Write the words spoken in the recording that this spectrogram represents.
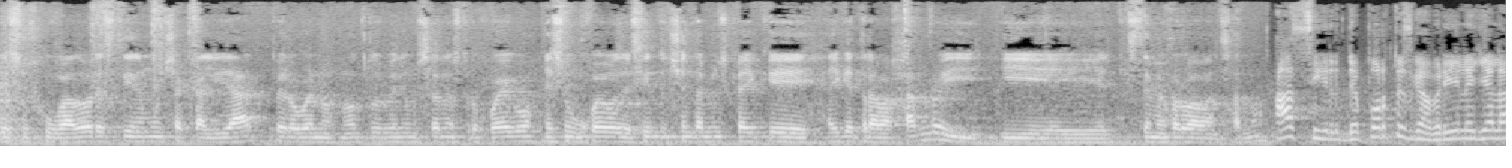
que sus jugadores tienen mucha calidad, pero bueno, nosotros venimos a hacer nuestro juego. Es un juego de 180 minutos que hay que, hay que trabajarlo y, y el que esté mejor va a avanzar, ¿no? Asir Deportes Gabriel Ayala.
